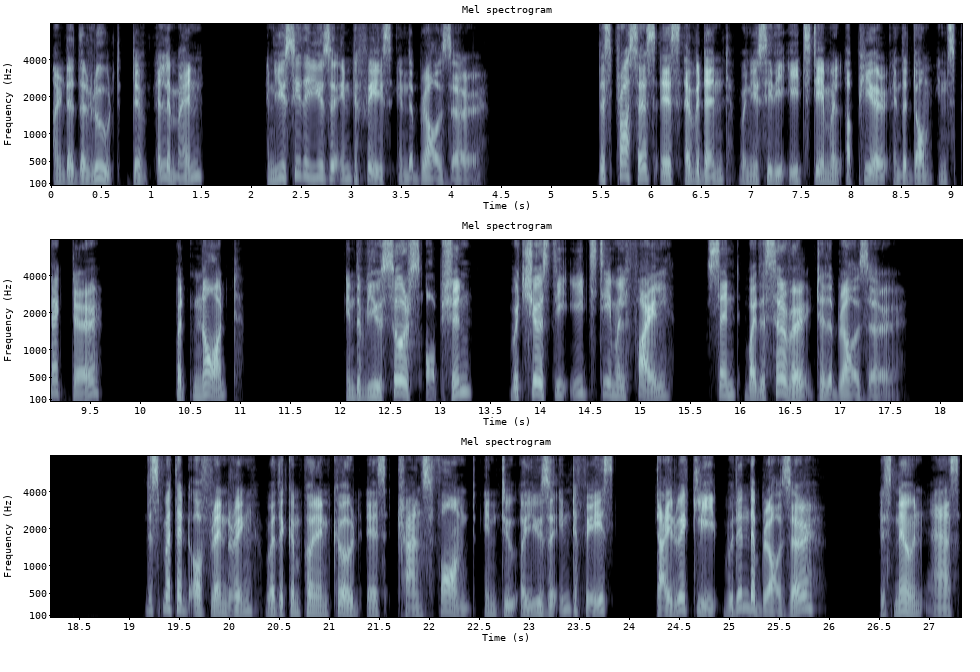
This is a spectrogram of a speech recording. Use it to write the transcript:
under the root div element, and you see the user interface in the browser. This process is evident when you see the HTML appear in the DOM inspector, but not in the view source option, which shows the HTML file sent by the server to the browser. This method of rendering, where the component code is transformed into a user interface directly within the browser, is known as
